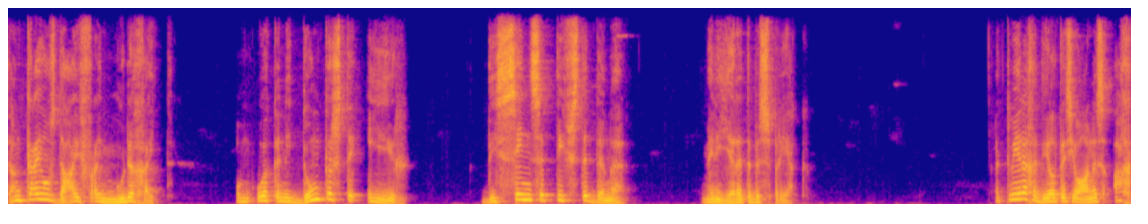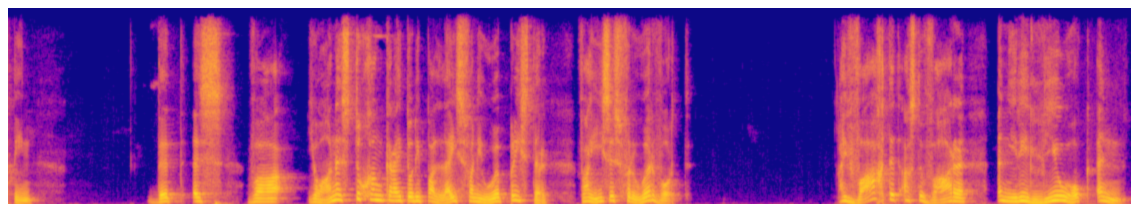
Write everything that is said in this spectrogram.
dan kry ons daai vrymoedigheid om ook in die donkerste uur die sensitiefste dinge met die Heere te bespreek. Een tweede gedeelte is Johannes 18. Dit is waar Johannes toegang kry tot die paleis van die hoge priester, waar Jesus verhoor word. Hy waag dit as te ware in hierdie leeuhok in,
